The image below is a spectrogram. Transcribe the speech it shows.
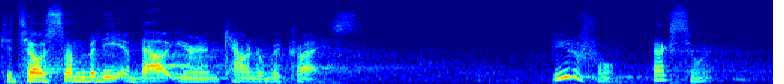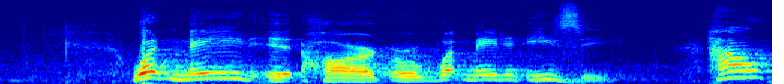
to tell somebody about your encounter with Christ? Beautiful, excellent. What made it hard or what made it easy? How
